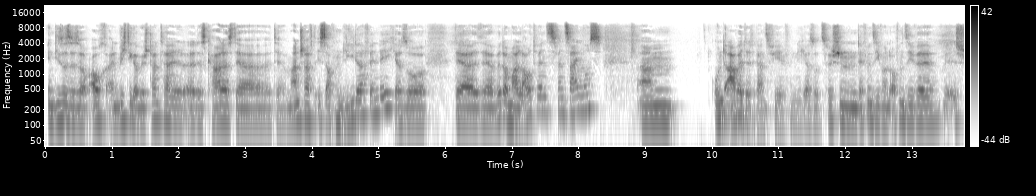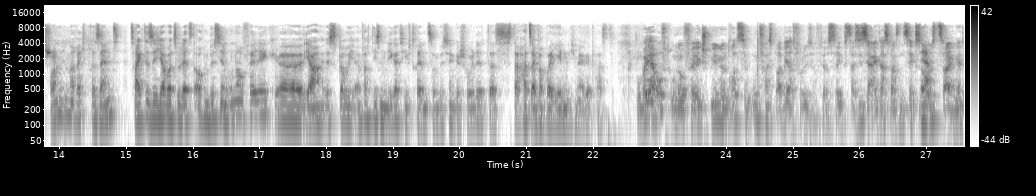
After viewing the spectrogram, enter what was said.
in dieser Saison auch ein wichtiger Bestandteil äh, des Kaders der, der Mannschaft, ist auch ein Leader, finde ich. Also der, der wird auch mal laut, wenn es sein muss. Ähm, und arbeitet ganz viel, finde ich. Also zwischen Defensive und Offensive ist schon immer recht präsent, zeigte sich aber zuletzt auch ein bisschen unauffällig. Äh, ja, ist, glaube ich, einfach diesem Negativtrend so ein bisschen geschuldet. Dass, da hat es einfach bei jedem nicht mehr gepasst. Wobei er oft unauffällig spielt und trotzdem unfassbar wertvoll ist auf der Six. Das ist ja eigentlich das, was ein Sechser ja. auszeichnet.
